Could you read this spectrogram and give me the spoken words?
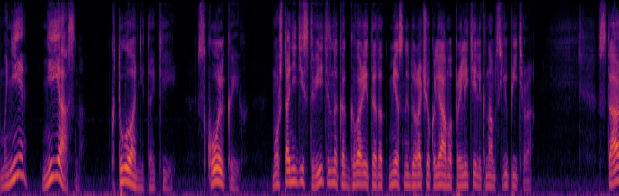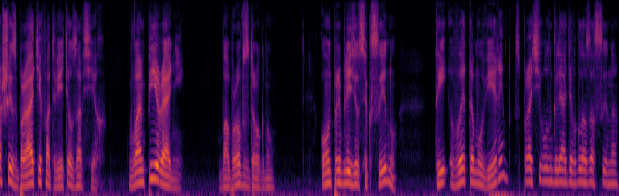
Мне не ясно, кто они такие, сколько их. Может, они действительно, как говорит этот местный дурачок Ляма, прилетели к нам с Юпитера. Старший из братьев ответил за всех. «Вампиры они!» Бобров вздрогнул. Он приблизился к сыну. «Ты в этом уверен?» — спросил он, глядя в глаза сына.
